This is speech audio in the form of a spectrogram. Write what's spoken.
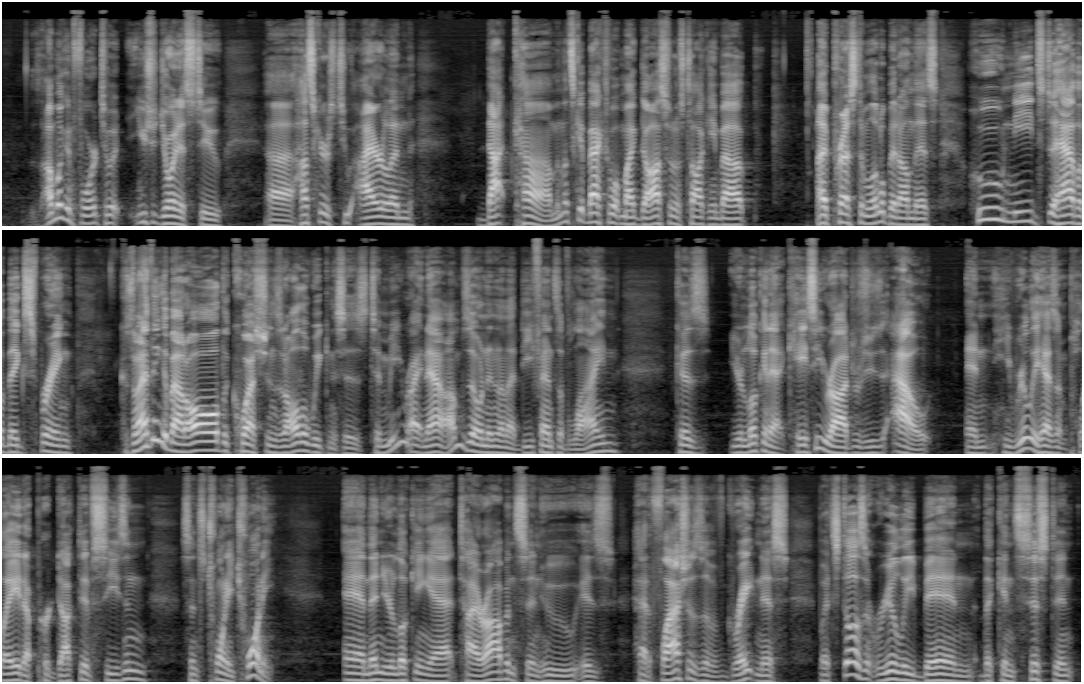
I'm looking forward to it. You should join us to uh, Huskers to Ireland.com. And let's get back to what Mike Dawson was talking about. I pressed him a little bit on this. Who needs to have a big spring? Because when I think about all the questions and all the weaknesses, to me right now, I'm zoning in on that defensive line because you're looking at Casey Rogers, who's out, and he really hasn't played a productive season since 2020. And then you're looking at Ty Robinson, who is had flashes of greatness, but still hasn't really been the consistent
